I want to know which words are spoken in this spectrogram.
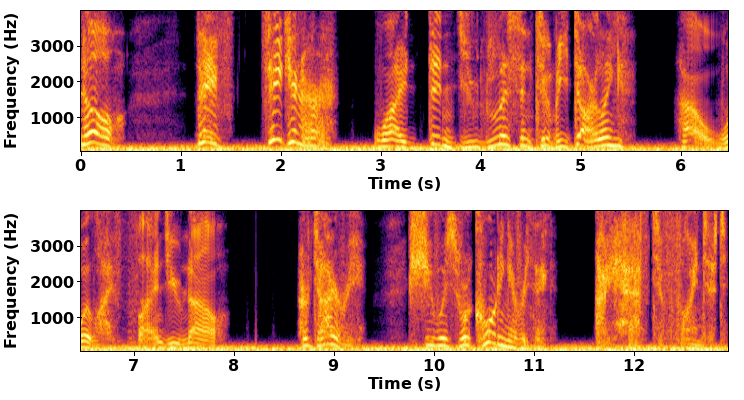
No! They've taken her! Why didn't you listen to me, darling? How will I find you now? Her diary. She was recording everything. I have to find it.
